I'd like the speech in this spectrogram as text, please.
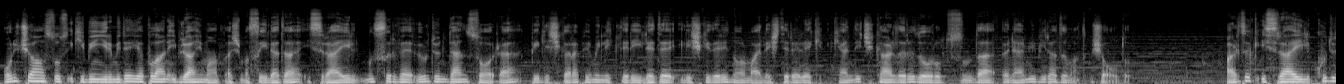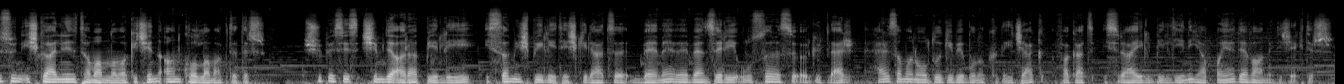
13 Ağustos 2020'de yapılan İbrahim Antlaşması'yla da İsrail, Mısır ve Ürdün'den sonra Birleşik Arap Emirlikleri ile de ilişkileri normalleştirerek kendi çıkarları doğrultusunda önemli bir adım atmış oldu. Artık İsrail, Kudüs'ün işgalini tamamlamak için an kollamaktadır. Şüphesiz şimdi Arap Birliği, İslam İşbirliği Teşkilatı, BM ve benzeri uluslararası örgütler her zaman olduğu gibi bunu kınayacak fakat İsrail bildiğini yapmaya devam edecektir.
